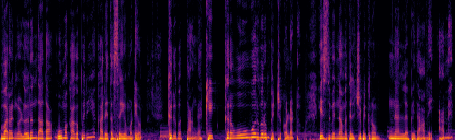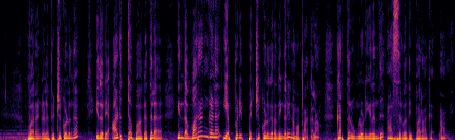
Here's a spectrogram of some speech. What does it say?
வரங்கள் இருந்தால் தான் உமக்காக பெரிய காரியத்தை செய்ய முடியும். கிருபத்தாங்க கேட்கிற ஒவ்வொருவரும் பெற்றுக்கொள்ளட்டும். இயேசுவின் நாமத்தில் ஜெபிக்கிறோம். நல்ல பிதாவே. ஆமேன். வரங்களை பெற்றுக்கொள்ளுங்க. இதோடைய அடுத்த பாகத்தில் இந்த வரங்களை எப்படி பெற்றுக்கொள்கிறதுங்கிறதையும் நம்ம பார்க்கலாம். கர்த்தர் உங்களோடு இருந்து ஆசிர்வதிப்பாராக. ஆமேன்.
